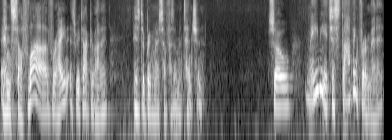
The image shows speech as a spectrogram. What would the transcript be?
and self love, right, as we talked about it, is to bring myself some attention. So maybe it's just stopping for a minute,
